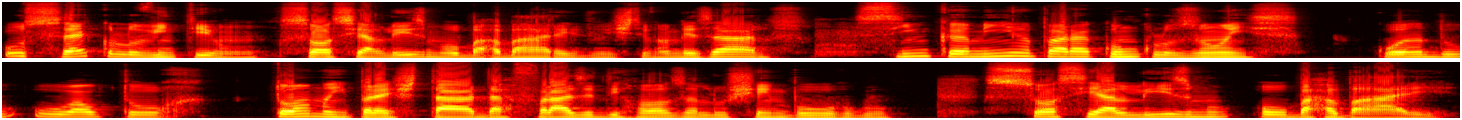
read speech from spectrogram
O século XXI, Socialismo ou Barbárie do Estevam Bezaros, se encaminha para conclusões quando o autor toma emprestada a frase de Rosa Luxemburgo, socialismo ou barbárie.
